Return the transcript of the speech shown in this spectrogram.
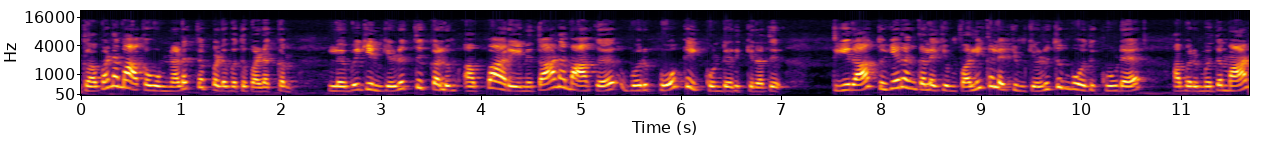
கவனமாகவும் நடத்தப்படுவது வழக்கம். லெபுயின் எழுத்துக்களும் அவ்வாறே நிதானமாக ஒரு போக்கை கொண்டிருக்கிறது. தீரா துயரங்களையும் வழிகளையும் எழுதும்போது கூட அவர் மிதமான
